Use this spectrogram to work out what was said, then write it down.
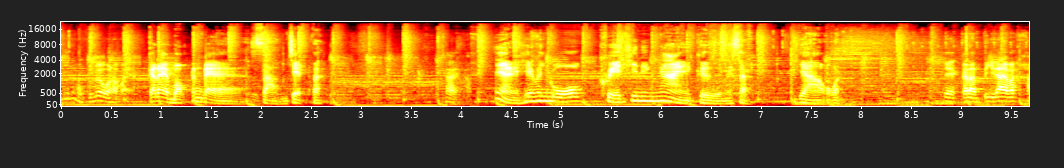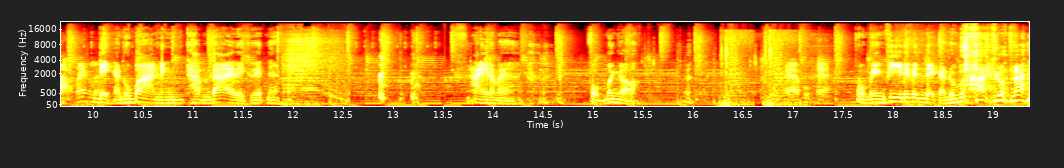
นี่ผมขึ้นไปว่าทำไมอะก็ได้บล็อกตั้งแต่ 3-7ปะใช่ครับ เนี่ยที่มันโกงเควสที่นี่ง่ายเกินไอ้สัตว์ยาอ่อนเนี่ยการันตีได้ว่าขาแม่งเลยเด็กอนุบาลยังทำได้เลยเควสเนี้ย ไอทำไมอะ ผมมึงเหรอ ผู้แพ้ผู้แพ้ผมเองพี่ที่เป็นเด็กอนุบาลคนนั้น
